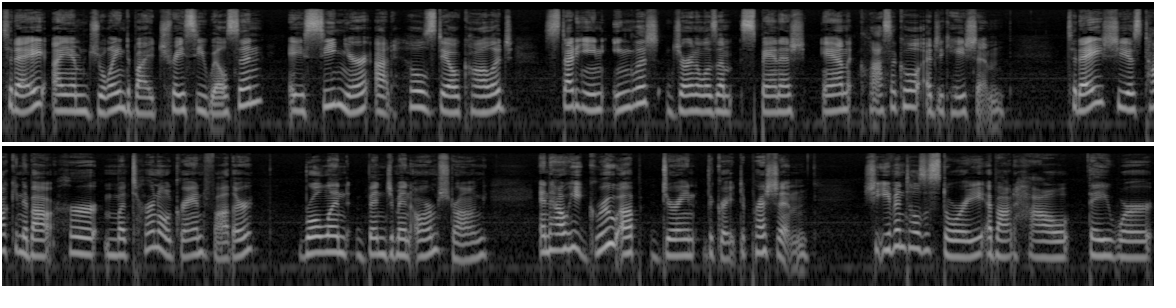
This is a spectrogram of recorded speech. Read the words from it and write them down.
Today I am joined by Tracy Wilson, a senior at Hillsdale College studying English, journalism, Spanish, and classical education. Today, she is talking about her maternal grandfather, Roland Benjamin Armstrong, and how he grew up during the Great Depression. She even tells a story about how they were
